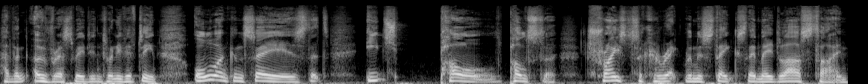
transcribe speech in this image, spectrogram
having overestimated in 2015. All one can say is that each poll pollster tries to correct the mistakes they made last time.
